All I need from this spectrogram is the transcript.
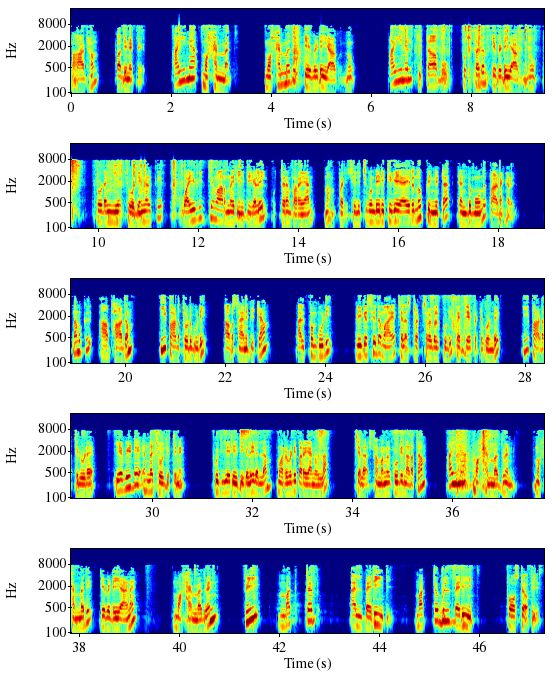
പാഠം പതിനെട്ട്. ഐന മുഹമ്മദ്. മുഹമ്മദ് എവിടെയാകുന്നു? ഐനൽ കിതാബു പുസ്തകം എവിടെയാകുന്നു? തുടങ്ങിയ ചോദ്യങ്ങൾക്ക് വൈവിധ്യമാർന്ന രീതികളിൽ ഉത്തരം പറയാൻ നാം പരിശീലിച്ചുകൊണ്ടിരിക്കുകയായിരുന്നു പിന്നിട്ട രണ്ടു മൂന്ന് പാഠങ്ങളിൽ. നമുക്ക് ആ ഭാഗം ഈ പാഠത്തോടുകൂടി അവസാനിപ്പിക്കാം. അല്പം കൂടി വികസിതമായ ചില സ്ട്രക്ചറുകൾ കൂടി പരിചയപ്പെട്ടുകൊണ്ട് ഈ പാഠത്തിലൂടെ എവിടെ എന്ന ചോദ്യത്തിന് പുതിയ രീതികളിലെല്ലാം മറുപടി പറയാനുള്ള ചില ശ്രമങ്ങൾ കൂടി നടത്താം. അയിന മുഹമ്മദുൻ? മുഹമ്മദ് എവിടെയാണ്? മുഹമ്മദുൻ ഫി മക്തബ് അൽ ബരീദി മക്തബുൽ ബരീദ് പോസ്റ്റ് ഓഫീസ്.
